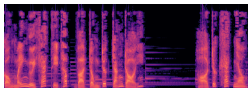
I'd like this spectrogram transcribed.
còn mấy người khác thì thấp và trông rất trắng rõi. Họ rất khác nhau.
